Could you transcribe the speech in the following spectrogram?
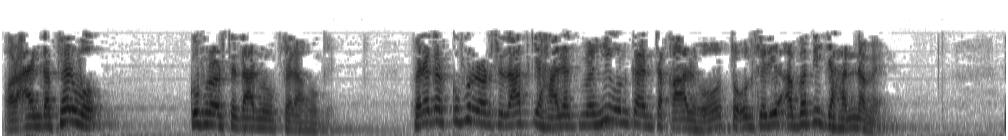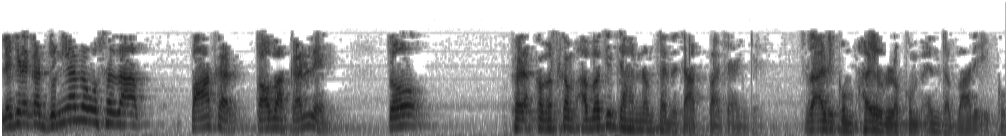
اور آئندہ پھر وہ کفر ارتداد میں مبتلا ہوں گے۔ پھر اگر کفر ارتداد کی حالت میں ہی ان کا انتقال ہو تو ان کے لیے ابدی جہنم ہے۔ لیکن اگر دنیا میں وہ سزا پا کر توبہ کر لے تو پھر کم از کم ابدی جہنم سے نجات پا جائیں گے۔ ذالکم خیر الکم ان بارکم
